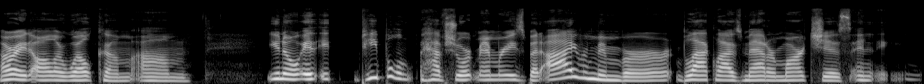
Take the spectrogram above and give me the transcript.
All right, all are welcome. Um, you know, it, it people have short memories, but I remember Black Lives Matter marches, and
